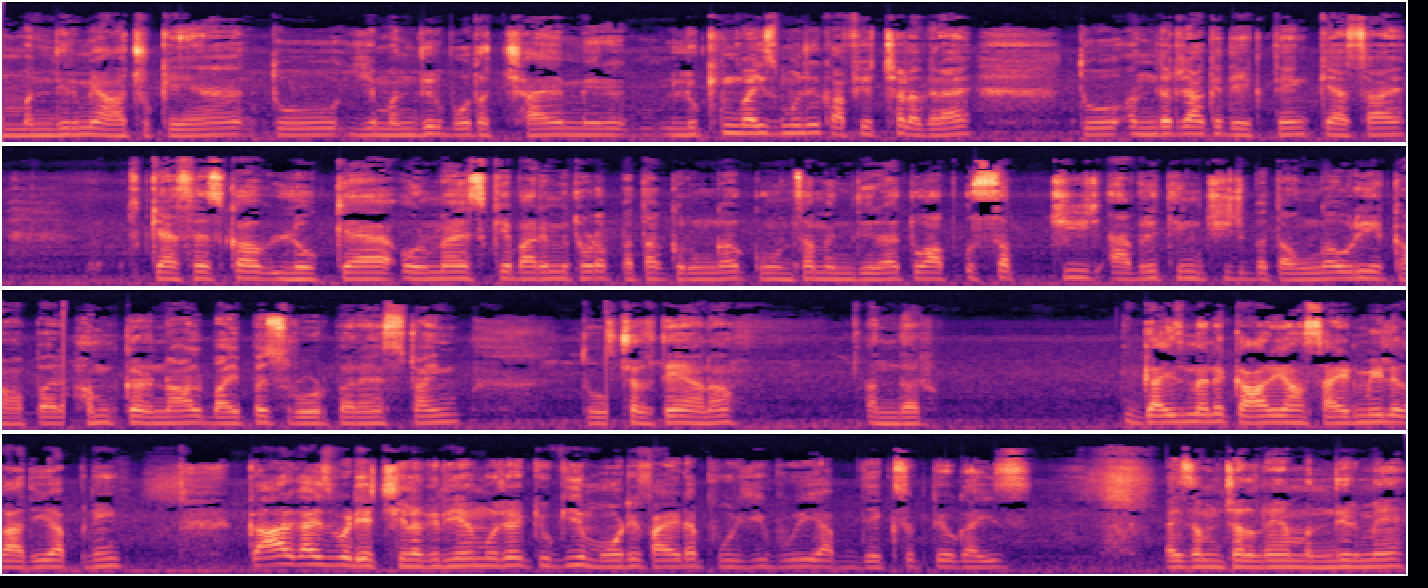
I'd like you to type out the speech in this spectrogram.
हम मंदिर में आ चुके हैं तो ये मंदिर बहुत अच्छा है। मेरे लुकिंग वाइज मुझे काफ़ी अच्छा लग रहा है। तो अंदर जाके देखते हैं कैसा है, कैसा इसका लुक क्या है, और मैं इसके बारे में थोड़ा पता करूँगा कौन सा मंदिर है। तो आपको सब चीज़ एवरीथिंग चीज़ बताऊँगा, और ये कहाँ पर हम करनाल बाईपास रोड पर हैं इस टाइम तो चलते हैं ना, अंदर। गाइज़ मैंने कार यहाँ साइड में ही लगा दी अपनी। कार गाइज़ बड़ी अच्छी लग रही है मुझे, क्योंकि ये मॉडिफाइड है पूरी की पूरी, आप देख सकते हो गाइज़ गाइज़ हम चल रहे हैं मंदिर में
